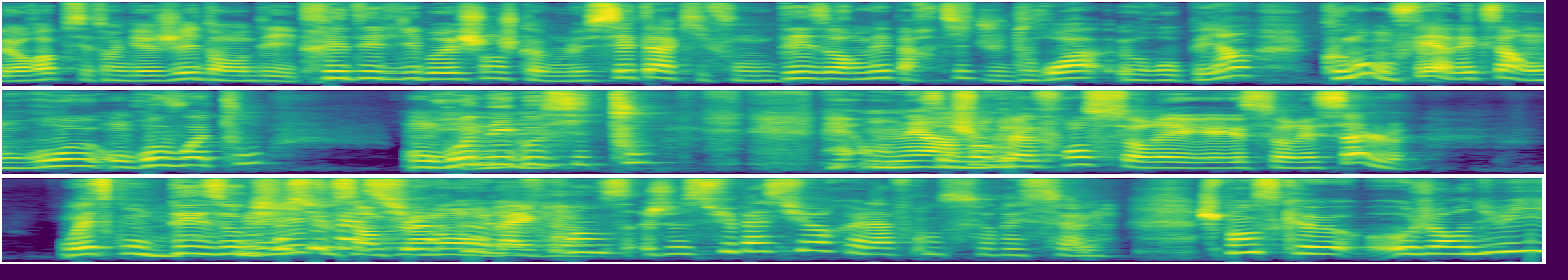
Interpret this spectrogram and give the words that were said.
l'Europe s'est engagée dans des traités de libre-échange comme le CETA, qui font désormais partie du droit européen. Comment on fait avec ça? On, on, revoit tout? On renégocie tout? Mais on est Sachant que la France serait, serait seule ou est-ce qu'on désobéit tout simplement aux règles France, Je suis pas sûre que la France serait seule. Je pense qu'aujourd'hui,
